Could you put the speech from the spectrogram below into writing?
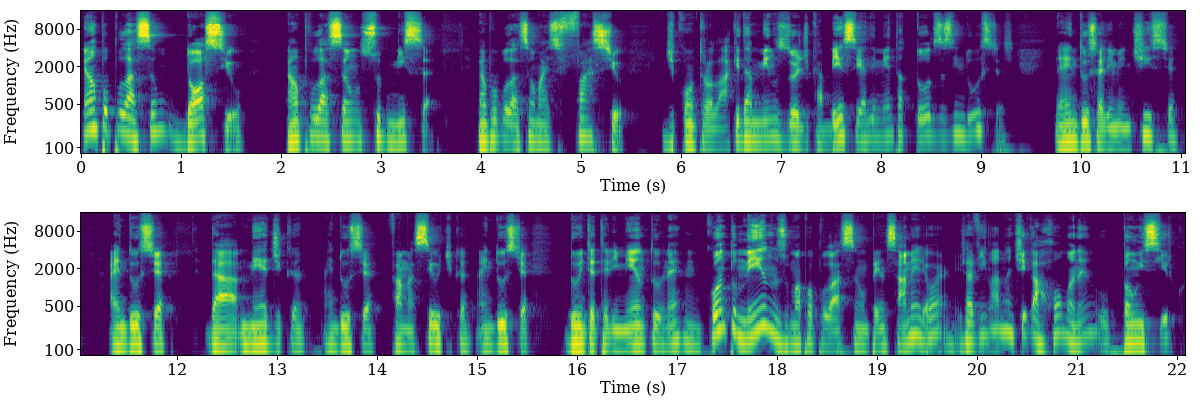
É uma população dócil, é uma população submissa, é uma população mais fácil de controlar, que dá menos dor de cabeça e alimenta todas as indústrias. Né? Indústria alimentícia, a indústria da médica, a indústria farmacêutica, a indústria do entretenimento, né? Quanto menos uma população pensar, melhor. Já vim lá na antiga Roma, né? O pão e circo.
